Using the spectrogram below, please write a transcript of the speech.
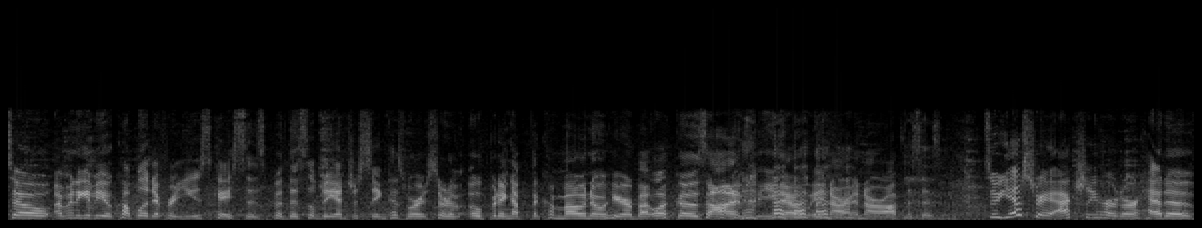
So I'm going to give you a couple of different use cases, but this will be interesting because we're sort of opening up the kimono here about what goes on you know, in, our, in our offices. So yesterday I actually heard our head of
